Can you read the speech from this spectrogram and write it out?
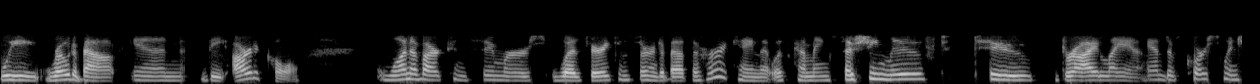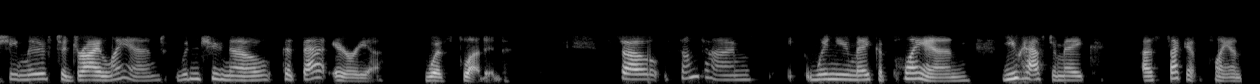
we wrote about in the article one of our consumers was very concerned about the hurricane that was coming so she moved to dry land. And of course, when she moved to dry land, wouldn't you know that that area was flooded? So sometimes when you make a plan, you have to make a second plan.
